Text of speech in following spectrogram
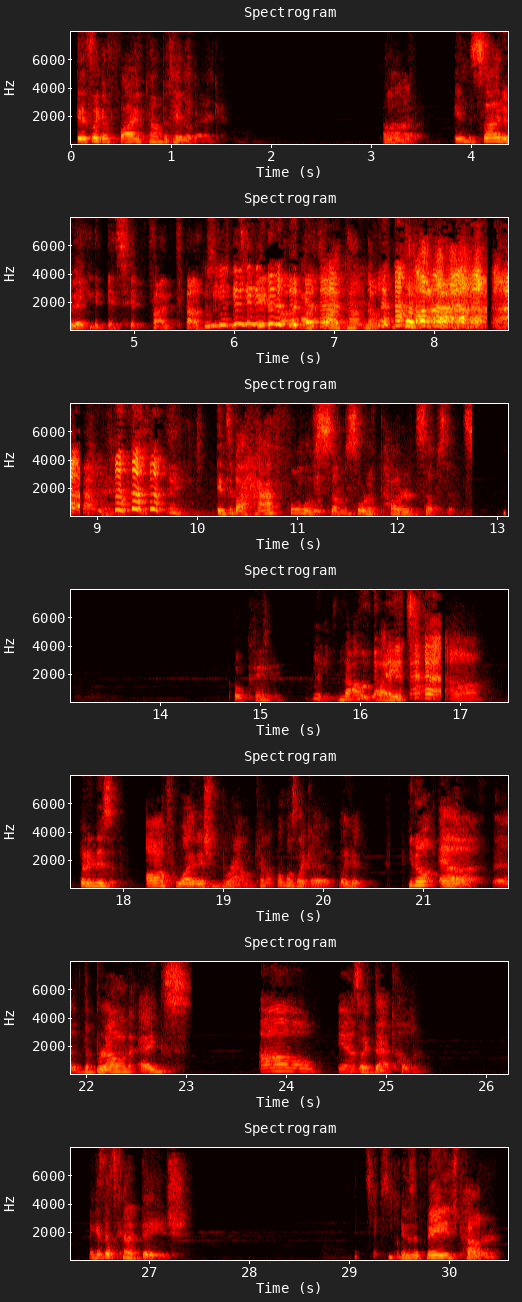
it's like a five pound potato bag. Uh, inside of it Is it five pounds of potato? five pound. No, it's about half full of some sort of powdered substance. Cocaine. It's not white, Aw. but it is off whitish brown, kind of almost like a like a you know uh, uh the brown eggs. Oh, yeah. It's like that color. I guess that's kind of beige. It is a beige powder.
